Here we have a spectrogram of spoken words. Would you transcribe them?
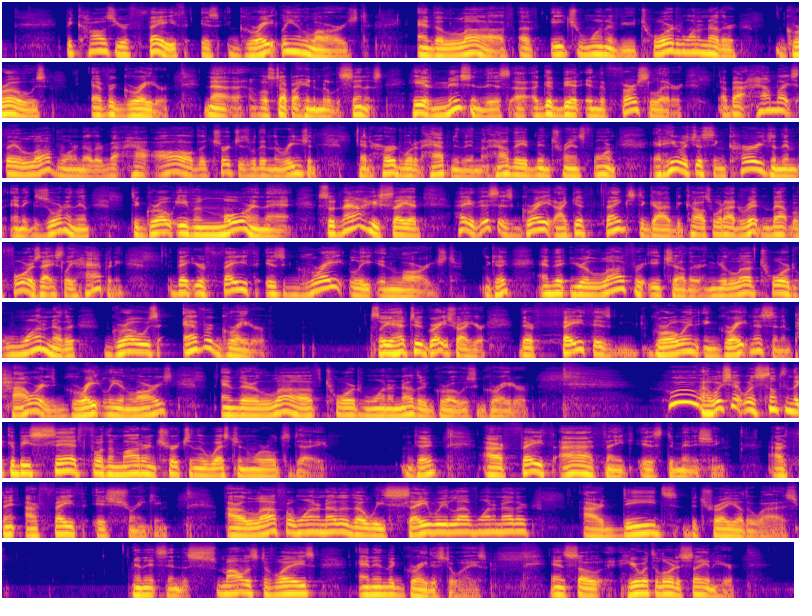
because your faith is greatly enlarged and the love of each one of you toward one another grows ever greater. Now, we'll stop right here in the middle of the sentence. He had mentioned this uh, a good bit in the first letter about how much they loved one another, about how all the churches within the region had heard what had happened to them and how they had been transformed. And he was just encouraging them and exhorting them to grow even more in that. So now he's saying, hey, this is great. I give thanks to God because what I'd written about before is actually happening, that your faith is greatly enlarged okay? And that your love for each other and your love toward one another grows ever greater. So you have two greats right here. Their faith is growing in greatness and in power, it is greatly enlarged, and their love toward one another grows greater. Whew, I wish that was something that could be said for the modern church in the Western world today. Okay? Our faith, I think, is diminishing. Our, th- our faith is shrinking. Our love for one another, though we say we love one another, our deeds betray otherwise. And it's in the smallest of ways and in the greatest of ways. And so, hear what the Lord is saying here.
